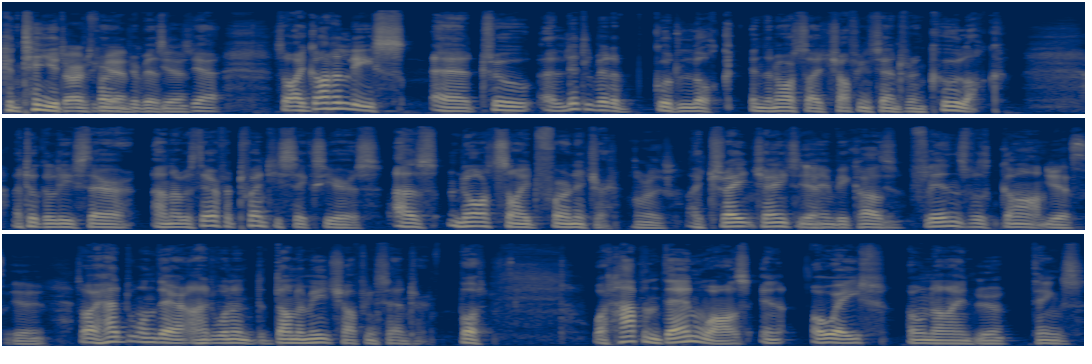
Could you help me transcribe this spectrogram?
continue Start the furniture again, business. yeah. Yeah. So I got a lease uh, through a little bit of good luck in the Northside Shopping Centre in Coolock. I took a lease there and I was there for 26 years as Northside Furniture. All right. I tra- changed the Yeah, name because Flynn's was gone. Yes, yeah. So I had one there. I had one in the Donaghmede Shopping Centre. But what happened then was in 08, 09, Yeah. things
